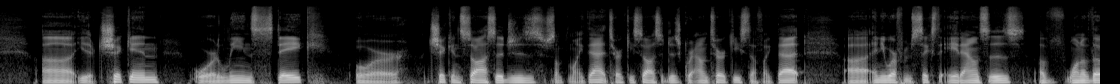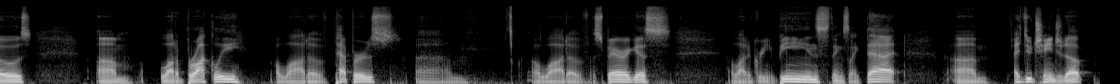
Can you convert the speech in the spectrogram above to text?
uh, either chicken or lean steak or chicken sausages or something like that, turkey sausages, ground turkey, stuff like that. Uh, anywhere from six to eight ounces of one of those. Um, a lot of broccoli, a lot of peppers, um, a lot of asparagus, a lot of green beans, things like that. Um, I do change it up.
